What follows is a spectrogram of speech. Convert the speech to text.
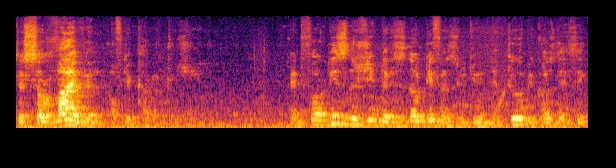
the survival of the current regime. And for this regime, there is no difference between the two because they think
